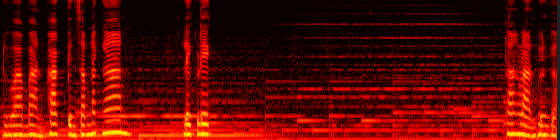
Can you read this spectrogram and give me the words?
หรือว่าบ้านพักเป็นสำนักงาน เล็กๆ ทางร้านเพื่อนก็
